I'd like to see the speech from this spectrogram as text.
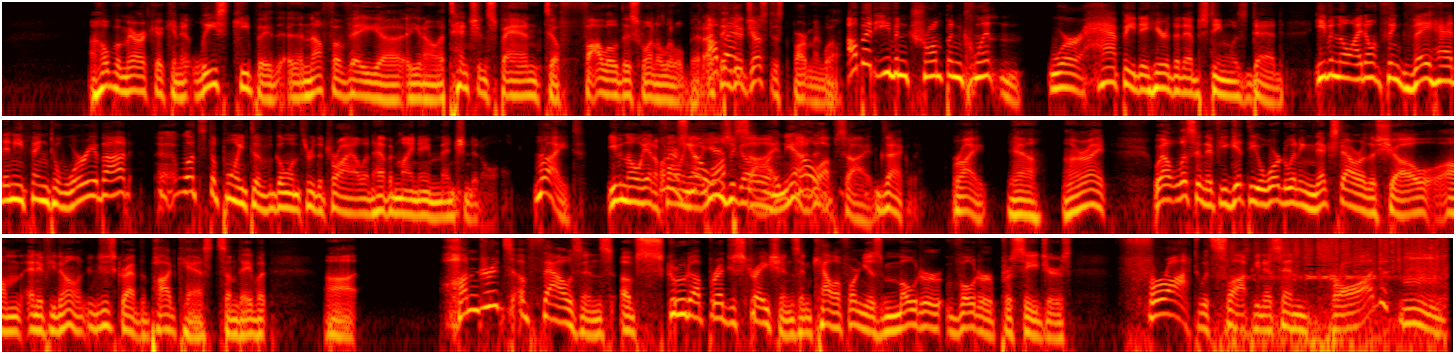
I hope America can at least keep a, enough of a uh, you know attention span to follow this one a little bit. I I'll think bet- the Justice Department will. I'll bet even Trump and Clinton were happy to hear that Epstein was dead. Even though I don't think they had anything to worry about, uh, what's the point of going through the trial and having my name mentioned at all? Right. Even though we had a Well, falling out no years upside. ago. And yeah, no that- upside. Exactly. Right. Yeah. All right. Well, listen, if you get the award winning next hour of the show, um, and if you don't, you just grab the podcast someday, but uh, hundreds of thousands of screwed up registrations in California's motor voter procedures, fraught with sloppiness and fraud. Hmm.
